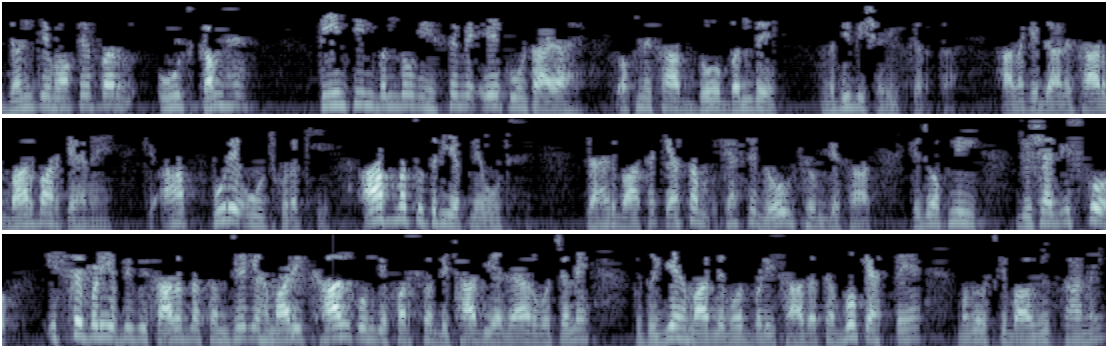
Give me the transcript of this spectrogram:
جنگ کے موقع پر اونٹ کم ہے تین تین بندوں کے حصے میں ایک اونٹ آیا ہے تو اپنے ساتھ دو بندے نبی بھی شریک کرتا حالانکہ جانسار بار بار کہہ رہے ہیں کہ آپ پورے اونٹ کو رکھیے، آپ مت اتریے اپنے اونٹ سے۔ ظاہر بات ہے، کیسا کیسے لوگ تھے ان کے ساتھ کہ جو اپنی جو شاید اس کو اس سے بڑی اپنی کوئی سعادت نہ سمجھے کہ ہماری کھال کو ان کے فرش پر بچھا دیا جائے اور وہ چلیں تو یہ ہمارے لیے بہت بڑی سعادت ہے۔ وہ کہتے ہیں، مگر اس کے باوجود کہا نہیں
